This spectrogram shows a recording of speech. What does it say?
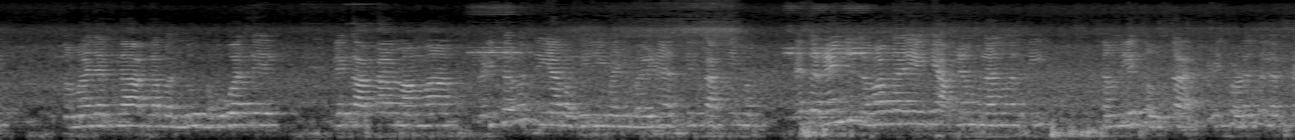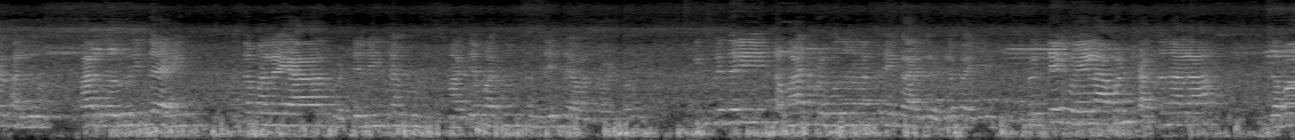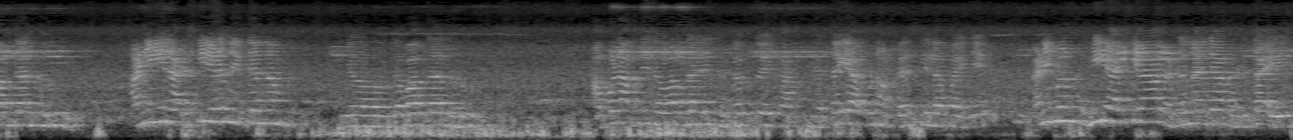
समाजातला आपला बंधू भाऊ असेल आपले काका मामा आणि सर्व स्त्रिया भगिनी माझी बहिणी असतील काकी मग या सगळ्यांची जबाबदारी आहे की आपल्या मुलांवरती चांगले संस्कार आणि थोडंसं लक्ष घालणं फार जरुरीचं आहे. असं मला या घटनेच्या माध्यमातून संदेश द्यावासा वाटतो. की कुठेतरी समाज प्रबोधनाचं हे कार्य घडलं पाहिजे. प्रत्येक वेळेला आपण शासनाला जबाबदार धरून आणि राजकीय जबाबदार धरून. आपण आपली जबाबदारी झटकतोय का? याचाही आपण अभ्यास केला पाहिजे. आणि मग ही अशा घटना ज्या घडत आहेत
